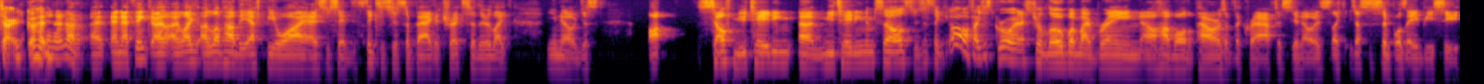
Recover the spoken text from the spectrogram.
sorry. Go ahead. No, no, no. I- And I think I, I like I love how the FBI, as you said, thinks it's just a bag of tricks. So they're like, you know, just uh, self mutating, uh, mutating themselves. They're just like, oh, if I just grow an extra lobe on my brain, I'll have all the powers of the craft. It's you know, it's like just as simple as ABC,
